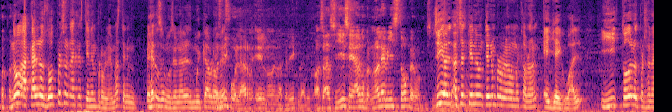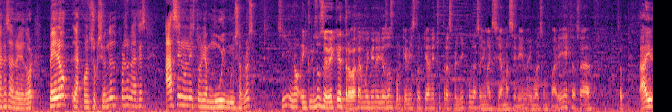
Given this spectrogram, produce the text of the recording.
No, acá los dos personajes tienen problemas, tienen pedos emocionales muy Es cabrones. bipolar él, ¿no? En la película. digo. O sea, sí sé algo, pero no la he visto, pero... pues, Sí, él, o sea, él tiene, un, tiene un problema muy cabrón, ella igual, y todos los personajes alrededor, pero la construcción de los personajes hacen una historia muy, muy sabrosa. Sí, no, incluso se ve que trabajan muy bien ellos dos porque he visto que han hecho otras películas. Hay una que se llama Serena, igual son pareja, o sea, o sea, hay,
